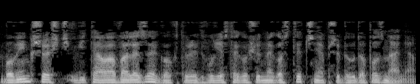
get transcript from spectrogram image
bo większość witała Walezego, który 27 stycznia przybył do Poznania.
